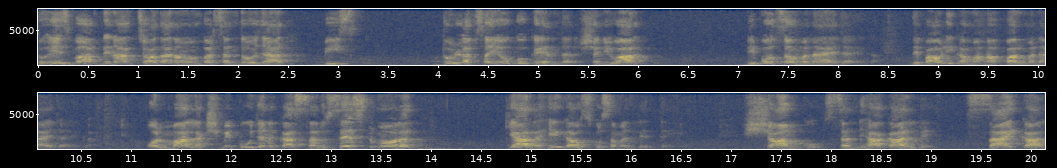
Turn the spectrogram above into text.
तो इस बार दिनांक 14 नवंबर सन 2020 को दुर्लभ संयोगों के अंदर शनिवार दीपोत्सव मनाया जाएगा, दीपावली का महापर्व मनाया जाएगा। और माँ लक्ष्मी पूजन का सर्वश्रेष्ठ मुहूर्त क्या रहेगा उसको समझ लेते हैं। शाम को संध्या काल में, सायकाल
